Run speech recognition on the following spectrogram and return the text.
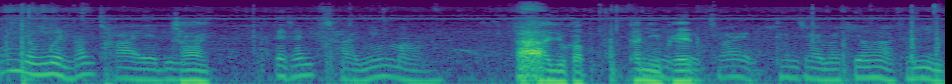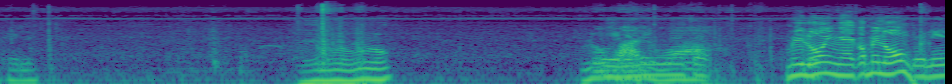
มันยังเหมือนท่านชายอะดู ใช่แต่ท่านชายไม่มาใช่อยู่กับท่านหญิงเพชร ใช่ ท่านชายมาเที่ยวหาท่านหญิงเพชรนะเฮ้ยน้องหลงน้องหลงลงมาเลยวะน่าจะ ไม่ลงยังไงก็ไม่ลง ตัวนี้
